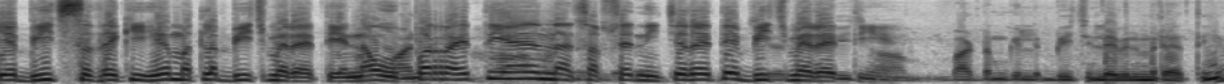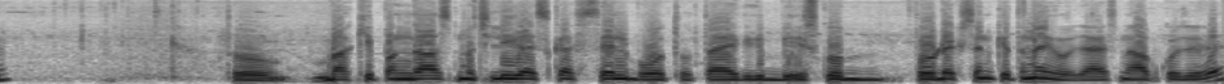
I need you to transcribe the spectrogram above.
ये बीच सतह की है मतलब बीच में रहती है ना ऊपर रहती है ना सबसे नीचे रहती है बीच में रहती है। बॉटम के बीच लेवल में रहती हैं। तो बाकी पंगास मछली का इसका सेल बहुत होता है क्योंकि इसको प्रोडक्शन कितना ही हो जाए इसमें आपको जो है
